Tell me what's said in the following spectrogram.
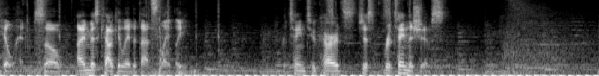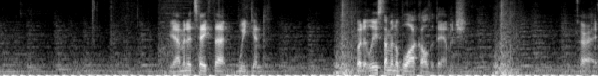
kill him, so I miscalculated that slightly. Retain two cards. Just retain the shivs. Yeah, I'm going to take that weakened. But at least I'm going to block all the damage. Alright.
